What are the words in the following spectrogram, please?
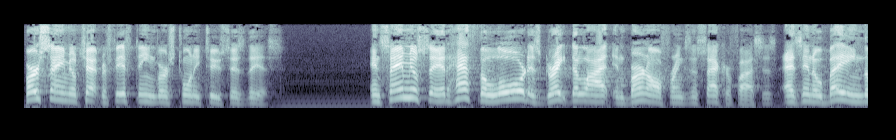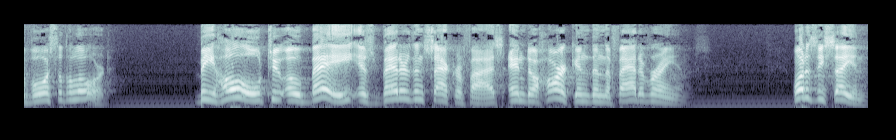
1 Samuel chapter 15 verse 22 says this. And Samuel said, Hath the Lord as great delight in burnt offerings and sacrifices as in obeying the voice of the Lord? Behold, to obey is better than sacrifice, and to hearken than the fat of rams. What is he saying?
